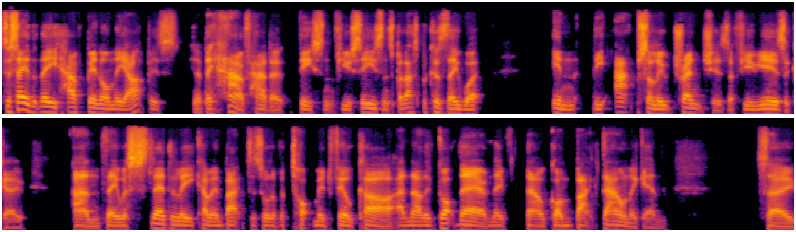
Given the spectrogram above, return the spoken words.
to say that they have been on the up is, you know, they have had a decent few seasons, but that's because they were in the absolute trenches a few years ago and they were steadily coming back to sort of a top midfield car and now they've got there and they've now gone back down again so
